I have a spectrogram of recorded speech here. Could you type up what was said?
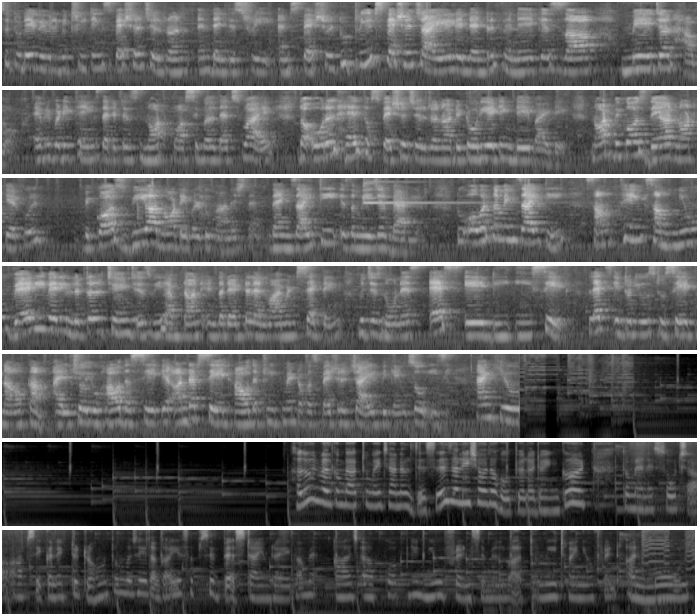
So today we will be treating special children in dentistry and special to treat special child in dental clinic is a major havoc. Everybody thinks that it is not possible. That's why the oral health of special children are deteriorating day by day. Not because they are not careful, because we are not able to manage them. The anxiety is the major barrier. To overcome anxiety, something some new very very little changes we have done in the dental environment setting which is known as SADE SAID. Let's introduce to SAID now. Come, I'll show you how the SAID, under SAID how the treatment of a special child became so easy. Thank you. Hello and welcome back to my channel this is Alisha the hope you are doing good तो मैंने सोचा आपसे connected रहूँ तो मुझे लगा ये सबसे बेस्ट टाइम रहेगा। मैं आज आपको अपने न्यू फ्रेंड से मिलवाती हूँ। Meet my new friend Anmol.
